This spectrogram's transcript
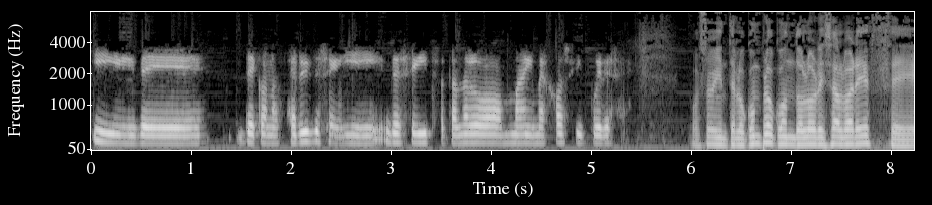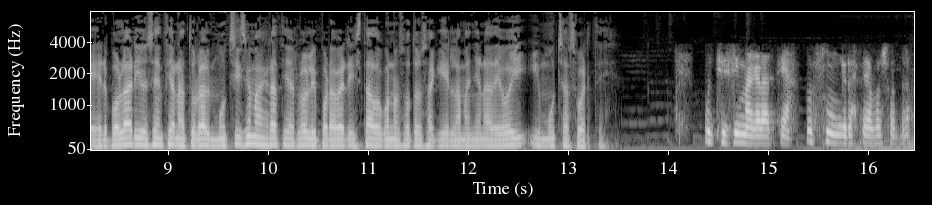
y de, de conoceros y de seguir, de seguir tratándolo más y mejor si puede ser. Pues hoy te lo compro con Dolores Álvarez, eh, Herbolario Esencia Natural. Muchísimas gracias, Loli, por haber estado con nosotros aquí en la mañana de hoy y mucha suerte. Muchísimas gracias. gracias a vosotros.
